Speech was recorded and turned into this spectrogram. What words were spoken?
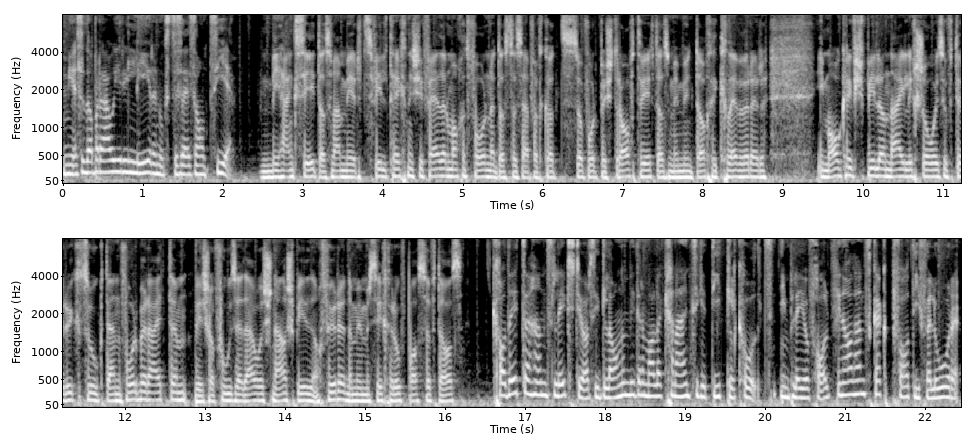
Müssen aber auch ihre Lehren aus der Saison ziehen. Wir haben gesehen, dass wenn wir zu viele technische Fehler machen vorne, dass das einfach sofort bestraft wird. Also wir müssen auch ein cleverer im Angriff spielen und eigentlich schon uns auf den Rückzug dann vorbereiten. Weil Schaffhausen hat auch ein Schnellspiel nach vorne, dann müssen wir sicher aufpassen auf das. Die Kadetten haben das letzte Jahr seit langem wieder mal keinen einzigen Titel geholt. Im Playoff-Halbfinale haben sie gegen Pfadi verloren.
